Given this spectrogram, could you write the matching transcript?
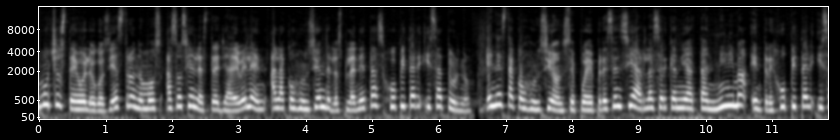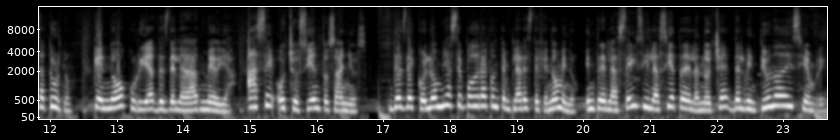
Muchos teólogos y astrónomos asocian la estrella de Belén a la conjunción de los planetas Júpiter y Saturno. En esta conjunción se puede presenciar la cercanía tan mínima entre Júpiter y Saturno, que no ocurría desde la Edad Media, hace 800 años. Desde Colombia se podrá contemplar este fenómeno entre las 6 y las 7 de la noche del 21 de diciembre.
